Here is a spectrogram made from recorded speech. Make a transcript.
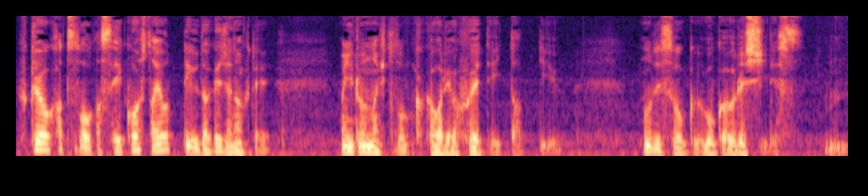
布教活動が成功したよっていうだけじゃなくてまあ、いろんな人との関わりが増えていったっていう。のですごく僕は嬉しいです。うん。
